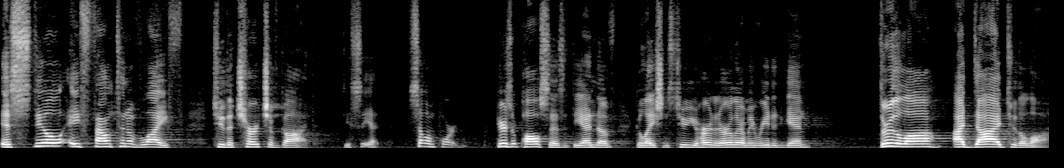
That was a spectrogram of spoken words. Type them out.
is still a fountain of life to the church of God. Do you see it? So important. Here's what Paul says at the end of Galatians 2. You heard it earlier. Let me read it again. Through the law, I died to the law,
